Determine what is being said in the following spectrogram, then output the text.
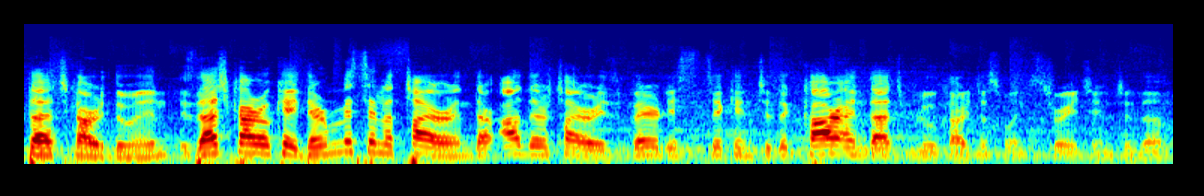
that car doing? Is that car okay? They're missing a tire and their other tire is barely sticking to the car and that blue car just went straight into them.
